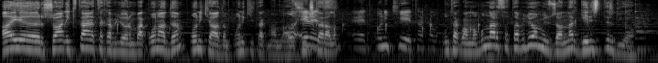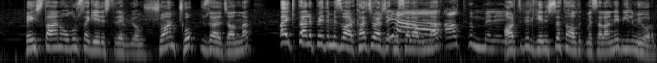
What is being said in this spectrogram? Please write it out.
Hayır, şu an 2 tane takabiliyorum. Bak 10 adım, 12 adım. 12 takmam lazım. O, Şunu evet, çıkaralım. Evet 12 takalım. Bunu takmam lazım. Bunları satabiliyor muyuz canlar? Geliştir diyor. 5 tane olursa geliştirebiliyormuş. Şu an çok güzel canlar. Ha 2 tane pedimiz var. Kaç verecek mesela bunlar? Altın meleği. Artı bir genişlet aldık mesela ne bilmiyorum.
